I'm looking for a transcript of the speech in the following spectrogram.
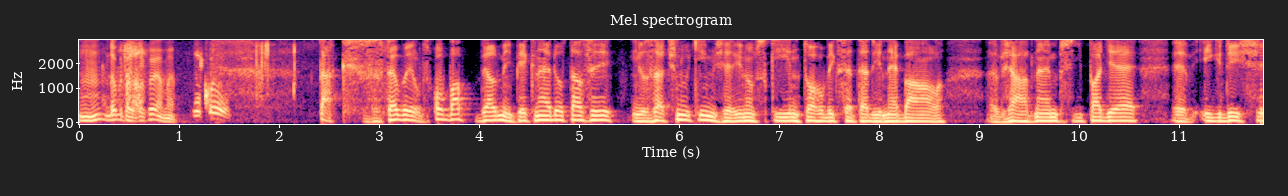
Mm, dobře, děkujeme. Děkuji. Tak, zde byl oba velmi pěkné dotazy. Začnu tím Žirinovským, toho bych se tady nebál v žádném případě, i když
